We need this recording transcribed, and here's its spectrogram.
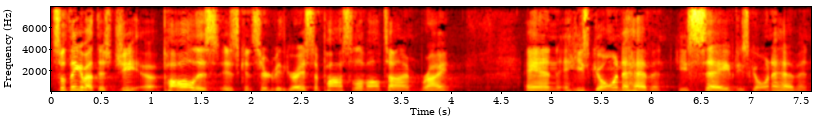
so think about this. G, uh, Paul is, is considered to be the greatest apostle of all time, right? And he's going to heaven. He's saved. He's going to heaven.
